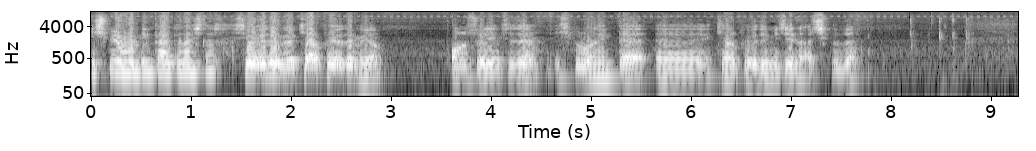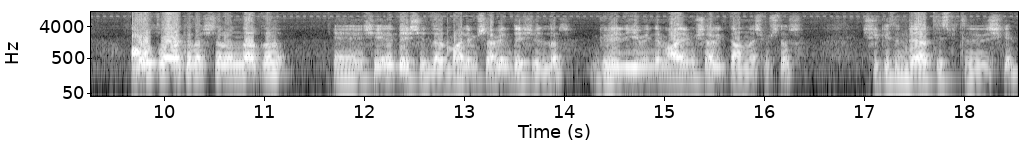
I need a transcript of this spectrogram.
Hiçbir holding arkadaşlar şey ödemiyor, kar payı ödemiyor. Onu söyleyeyim size. Hiçbir holdingde e, kar payı ödemeyeceğini açıkladı. Avut var arkadaşlar onlar da e, şeyini değiştirdiler. Mali müşavirini değiştirdiler. Güreli yeminli mali müşavirlikle anlaşmışlar. Şirketin değer tespitine ilişkin.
